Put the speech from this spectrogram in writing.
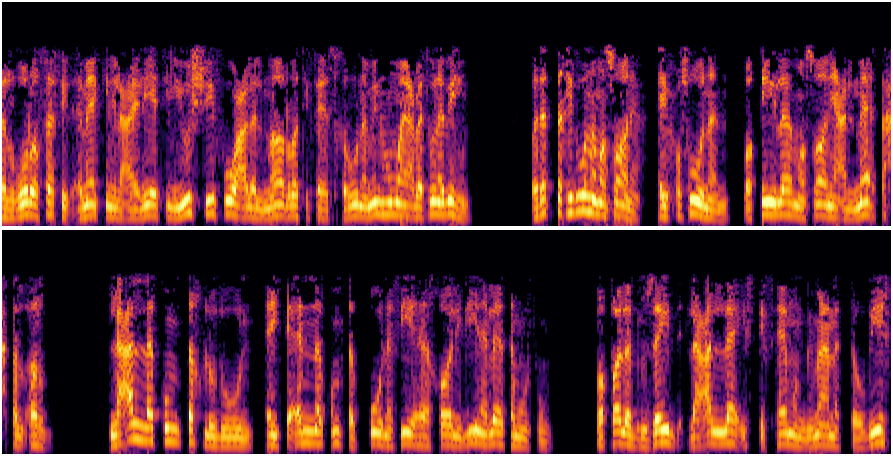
الغرف في الأماكن العالية ليشرفوا على المارة فيسخرون منهم ويعبثون بهم. وتتخذون مصانع أي حصونا وقيل مصانع الماء تحت الأرض. لعلكم تخلدون أي كأنكم تبقون فيها خالدين لا تموتون. وقال ابن زيد لعل استفهام بمعنى التوبيخ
